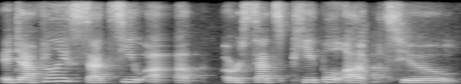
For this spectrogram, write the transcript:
It definitely sets you up or sets people up to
